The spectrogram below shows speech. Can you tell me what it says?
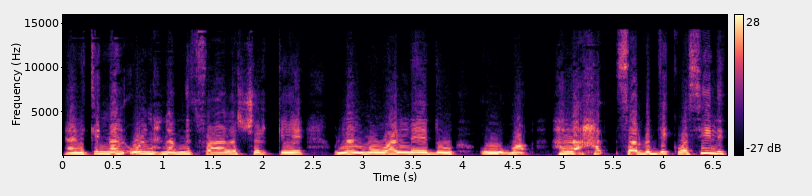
يعني كنا نقول نحن بندفع للشركة وللمولد و... و... هلأ صار بدك وسيلة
